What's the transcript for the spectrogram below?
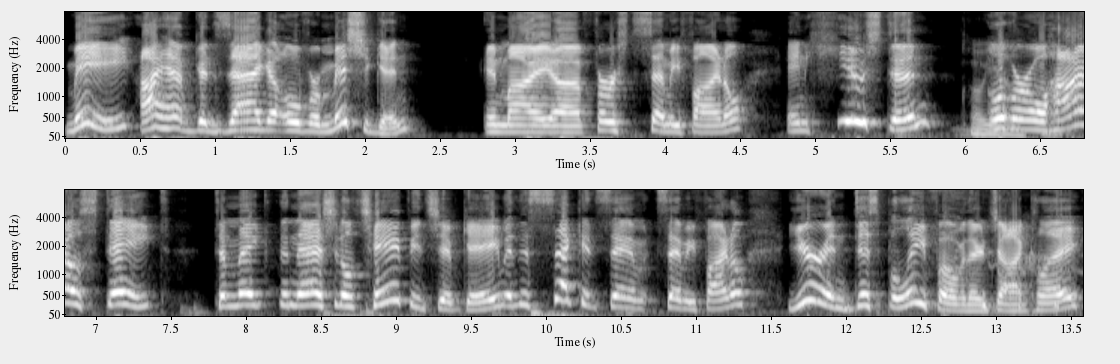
Me, I have Gonzaga over Michigan in my uh, first semifinal, and Houston Oh, yeah. over Ohio State to make the national championship game in the second sem- semifinal. You're in disbelief over there, John Clay.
